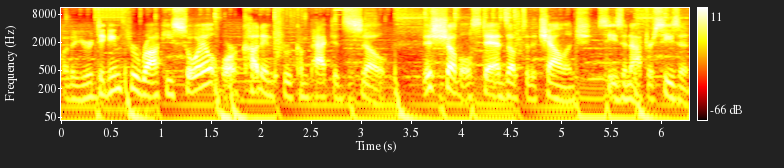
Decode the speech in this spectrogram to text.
Whether you're digging through rocky soil or cutting through compacted snow, this shovel stands up to the challenge season after season.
